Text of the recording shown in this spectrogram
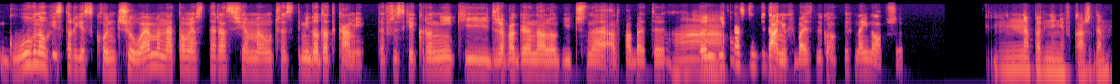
Główną historię skończyłem, natomiast teraz się męczę z tymi dodatkami. Te wszystkie kroniki, drzewa genealogiczne, alfabety. A, To nie w każdym wydaniu chyba, jest tylko w tych najnowszych. na pewnie nie w każdym.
